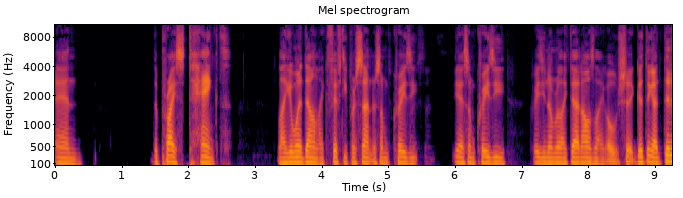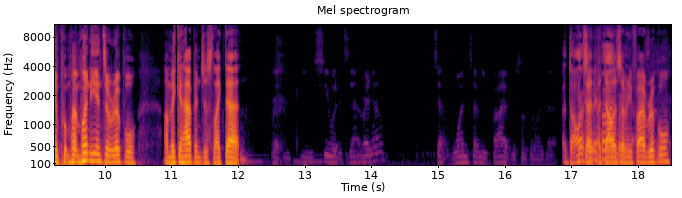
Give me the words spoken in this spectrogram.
and the price tanked. Like it went down like fifty percent or some crazy, yeah, some crazy, crazy number like that. And I was like, oh shit, good thing I didn't put my money into Ripple. I'll make it happen just like that. A dollar It's at a dollar seventy five Ripple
